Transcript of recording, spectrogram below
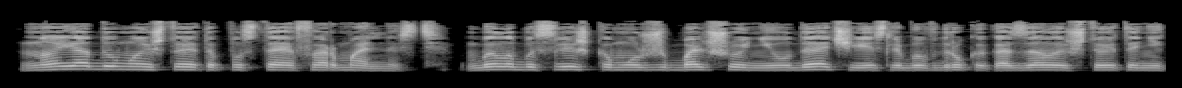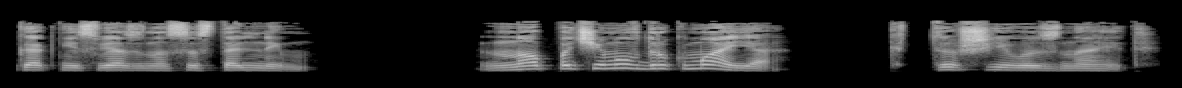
но я думаю, что это пустая формальность. Было бы слишком уж большой неудачей, если бы вдруг оказалось, что это никак не связано с остальным. Но почему вдруг Майя? Кто ж его знает?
